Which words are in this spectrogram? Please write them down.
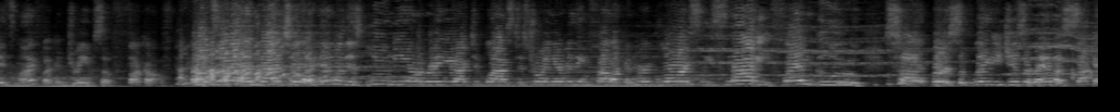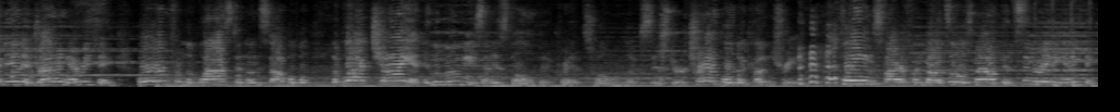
it's my fucking dream, so fuck off. Godzilla and Vagzilla, him with his blue neon radioactive blast, destroying everything phallic, and her gloriously snotty phlegm glue salt bursts of Lady Jizzarama sucking in and drowning everything. Born from the blast and unstoppable, the black giant in the movies and his velvet red swollen lip sister trample the country. Flames fire from Godzilla's mouth, incinerating anything.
